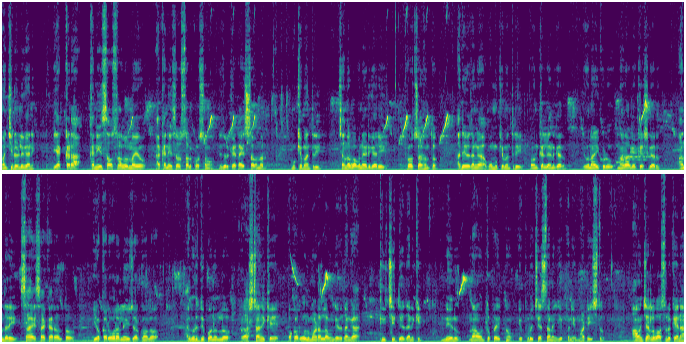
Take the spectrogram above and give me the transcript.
మంచినీళ్ళు కానీ ఎక్కడ కనీస అవసరాలు ఉన్నాయో ఆ కనీస అవసరాల కోసం నిధులు కేటాయిస్తూ ఉన్నారు. ముఖ్యమంత్రి చంద్రబాబు నాయుడు గారి ప్రోత్సాహంతో అదేవిధంగా ఉప ముఖ్యమంత్రి పవన్ కళ్యాణ్ గారు యువనాయకుడు నారా లోకేష్ గారు అందరి సహాయ సహకారాలతో ఈ యొక్క రూరల్ నియోజకవర్గంలో అభివృద్ధి పనుల్లో రాష్ట్రానికే ఒక రోల్ మోడల్లా ఉండే విధంగా తీర్చిదిద్దేదానికి నేను నా వంతు ప్రయత్నం ఎప్పుడూ చేస్తానని చెప్పని మాట ఇస్తూ ఆవంచర్ల వాసులకైనా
